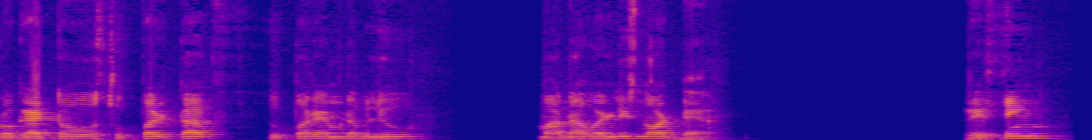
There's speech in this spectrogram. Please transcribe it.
Progato, Super Tug, Super MW, Mana World is not there. Racing,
